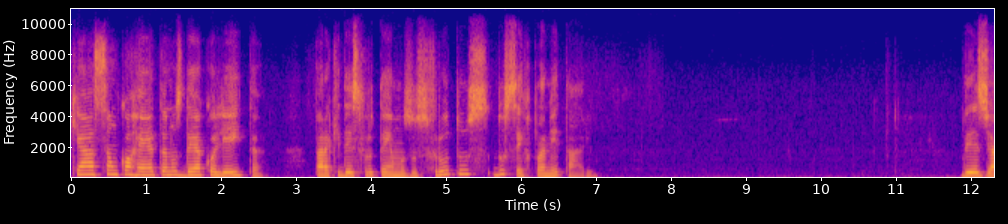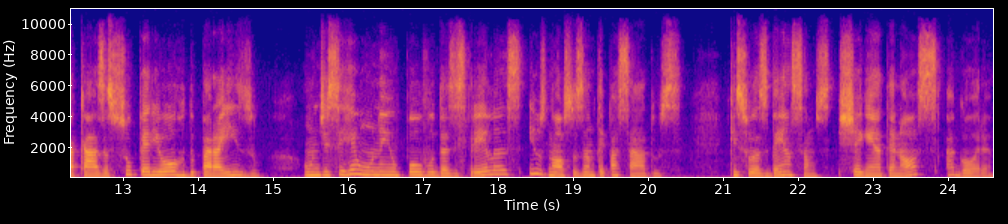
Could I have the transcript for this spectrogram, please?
que a ação correta nos dê a colheita, para que desfrutemos os frutos do ser planetário. Desde a casa superior do paraíso, onde se reúnem o povo das estrelas e os nossos antepassados, que suas bênçãos cheguem até nós agora.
